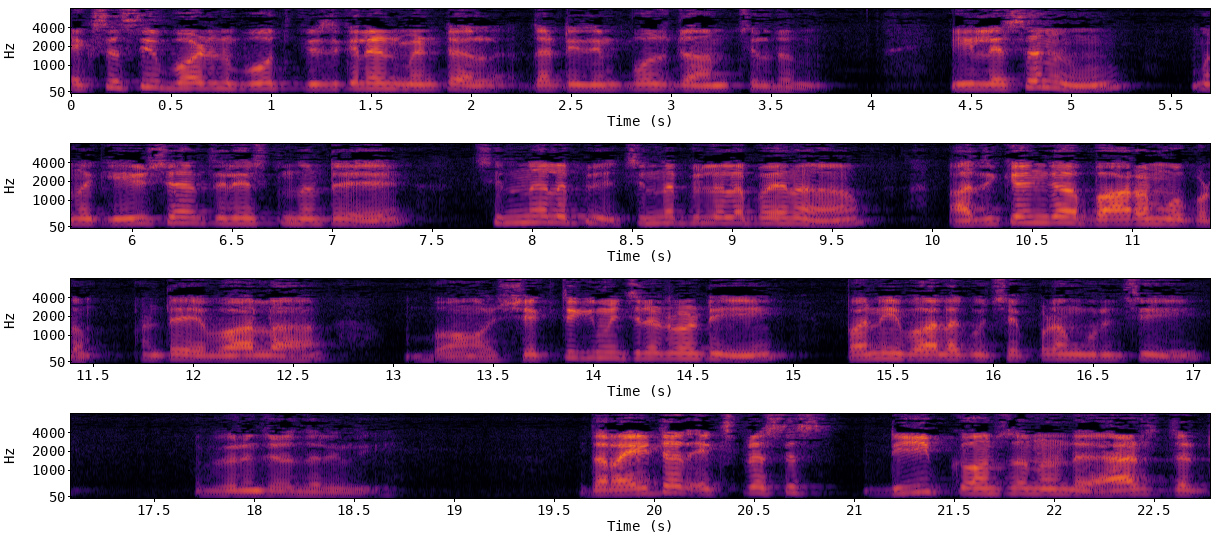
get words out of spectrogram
excessive burden both physical and mental that is imposed on children ఈ లెసన్ మనకి ఏ విషయాన్ని తెలియస్తుందంటే చిన్నల చిన్న పైన అధికంగా భారం మోపడం. అంటే వాళ్ళ శక్తికి మించినటువంటి పని వాళ్ళకు చెప్పడం గురించి వివరించడం జరిగింది. The writer expresses deep concern and adds that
